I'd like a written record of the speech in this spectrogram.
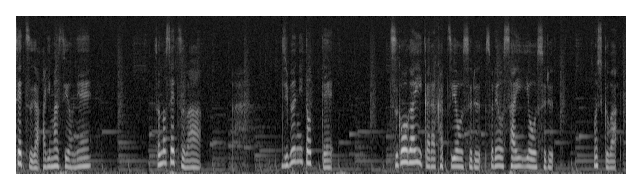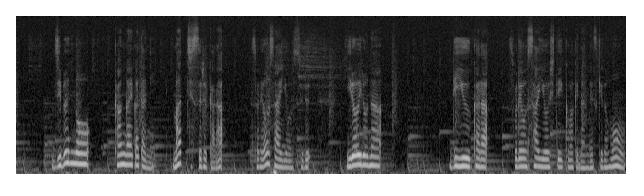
説がありますよね。その説は自分にとって都合がいいから活用するそれを採用するもしくは自分の考え方にマッチするからそれを採用するいろいろな理由からそれを採用していくわけなんですけども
